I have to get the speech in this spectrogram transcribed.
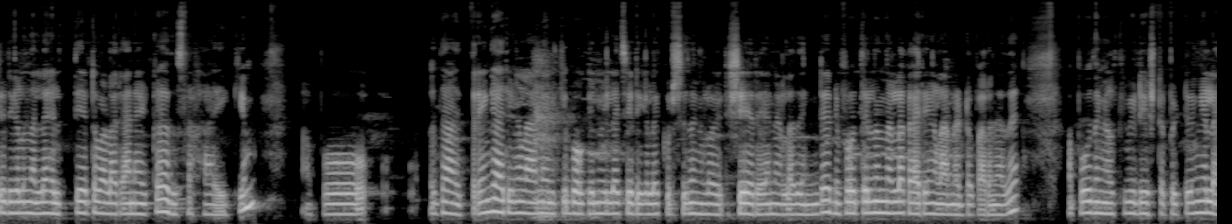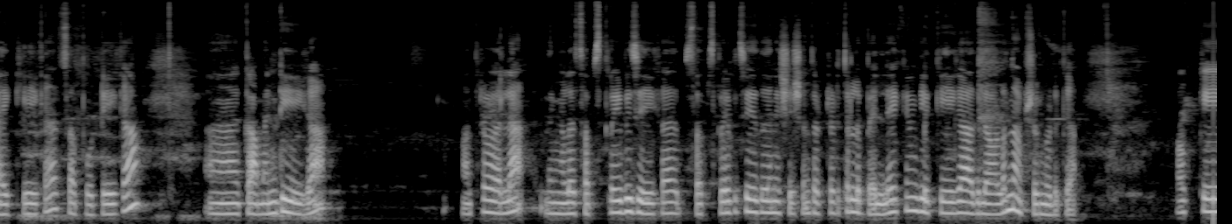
ചെടികൾ നല്ല ഹെൽത്തി ആയിട്ട് വളരാനായിട്ട് അത് സഹായിക്കും. അപ്പോൾ ഇതാ ഇത്രയും കാര്യങ്ങളാണ് എനിക്ക് ബോഗൻവില്ല ചെടികളെക്കുറിച്ച് നിങ്ങളുമായിട്ട് ഷെയർ ചെയ്യാനുള്ളത്. എന്റെ അനുഭവത്തിൽ നിന്നുള്ള കാര്യങ്ങളാണ് കേട്ടോ പറഞ്ഞത്. അപ്പോൾ നിങ്ങൾക്ക് വീഡിയോ ഇഷ്ടപ്പെട്ടുവെങ്കിൽ ലൈക്ക് ചെയ്യുക സപ്പോർട്ട് ചെയ്യുക കമന്റ് ചെയ്യുക. മാത്രമല്ല നിങ്ങൾ സബ്സ്ക്രൈബ് ചെയ്യുക. സബ്സ്ക്രൈബ് ചെയ്തതിന് ശേഷം തൊട്ടടുത്തുള്ള ബെല്ലൈക്കൺ ക്ലിക്ക് ചെയ്യുക. അതിലോളം ഓപ്ഷൻ കൊടുക്കുക. ഓക്കെ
